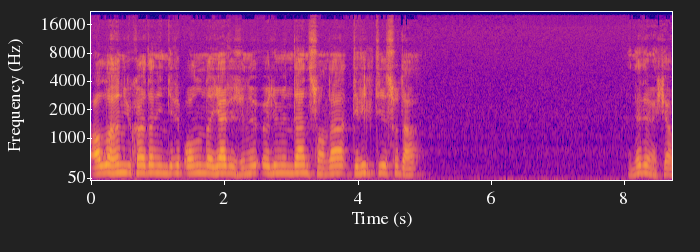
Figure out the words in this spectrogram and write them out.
Allah'ın yukarıdan indirip onunla yeryüzünü ölümünden sonra dirilttiği suda ne demek ya?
